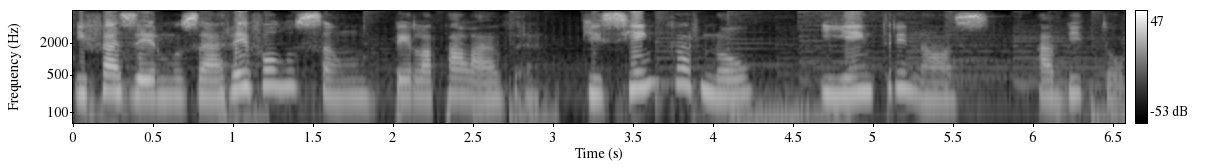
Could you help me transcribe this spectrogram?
e fazermos a revolução pela palavra, que se encarnou e entre nós habitou.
